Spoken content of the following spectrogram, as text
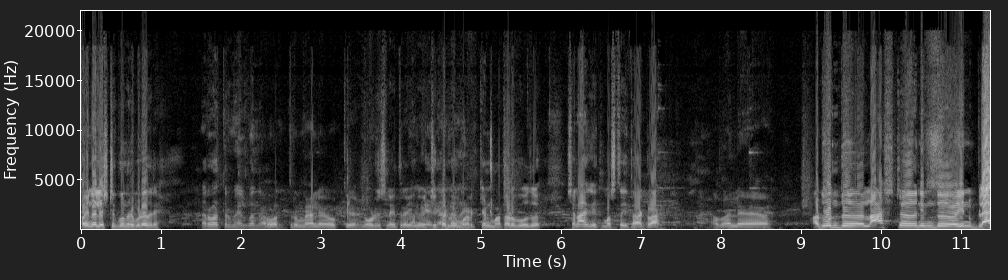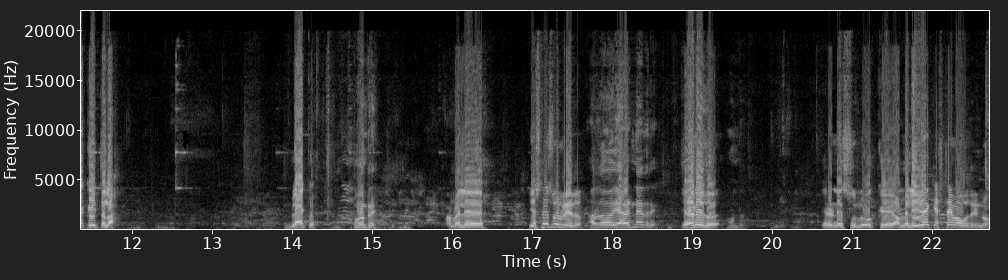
ಫೈನಲ್ ಎಷ್ಟಕ್ಕೆ ಬಂದ್ರೆ ಬಿಡೋದ್ರಿ? ಅರವತ್ತರ ಮೇಲೆ ಬಂದ್ರೆ ಅರವತ್ತರ ಮೇಲೆ ಓಕೆ. ನೋಡ್ರಿ ಸ್ನೇಹಿತರೆ ಇನ್ನೂ ಹೆಚ್ಚು ಕಡಿಮೆ ಮಾಡ್ಕೊಂಡು ಮಾತಾಡ್ಬೋದು. ಚೆನ್ನಾಗೈತೆ ಮಸ್ತ್ ಐತೆ ಆಕಳ. ಆಮೇಲೆ ಅದೊಂದು ಲಾಸ್ಟ್ ನಿಮ್ದು ಏನು ಬ್ಲ್ಯಾಕ್ ಐತಲ್ಲ? ಬ್ಲ್ಯಾಕ್ ಹ್ಞೂ ರೀ ಆಮೇಲೆ ಎಷ್ಟನೇ ಸೋಲ್ರಿ ಇದು? ಅದು ಎರಡನೇದ್ರಿ. ಎರಡನೇದು? ಹ್ಞೂ ರೀ ಎರಡನೇ ಸೂಲು ಓಕೆ. ಆಮೇಲೆ ಇಳಕ್ಕೆ ಎಷ್ಟು ಟೈಮ್ ಆಗೋದ್ರಿ ಇನ್ನು?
